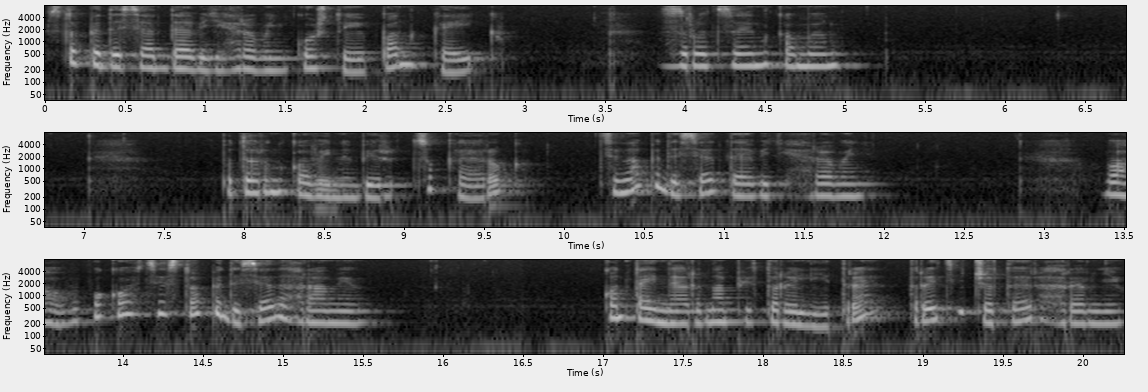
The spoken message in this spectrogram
159 гривень коштує панкейк з родзинками. Подарунковий набір цукерок. Ціна 59 гривень. Вага в упаковці 150 грамів. Контейнер на 1,5 літри 34 гривні.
